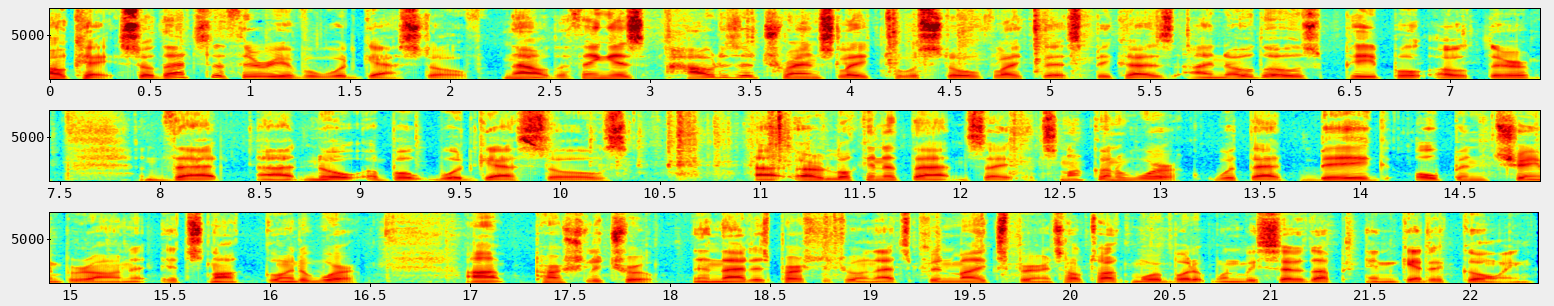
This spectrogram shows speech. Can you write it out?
Okay, so that's the theory of a wood gas stove. Now, the thing is, how does it translate to a stove like this? Because I know those people out there that uh, know about wood gas stoves uh, are looking at that and say, it's not going to work. With that big open chamber on it, it's not going to work. Uh, partially true, and that is partially true, and that's been my experience. I'll talk more about it when we set it up and get it going.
